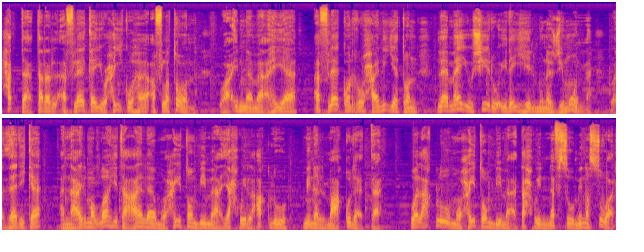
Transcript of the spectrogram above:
حتى ترى الأفلاك يحيكها أفلاطون وإنما هي أفلاك روحانية لا ما يشير إليه المنجمون وذلك أن علم الله تعالى محيط بما يحوي العقل من المعقولات والعقل محيط بما تحوي النفس من الصور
